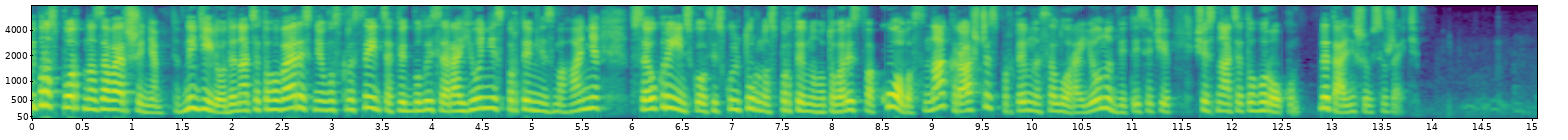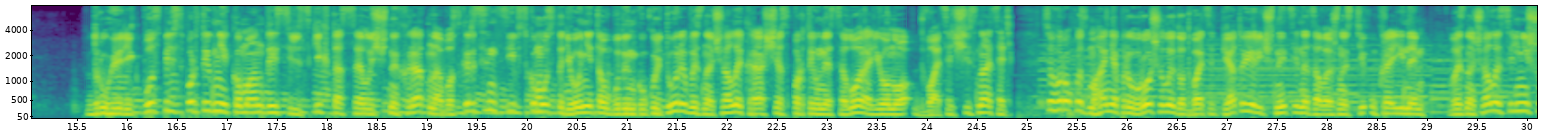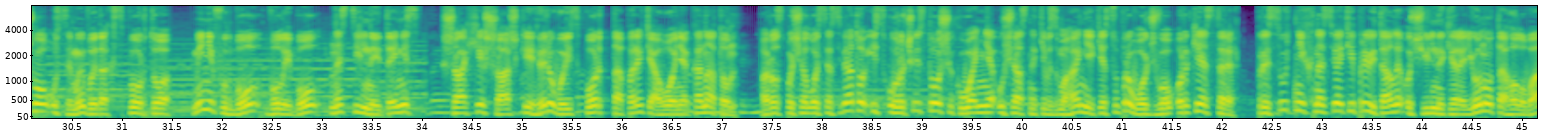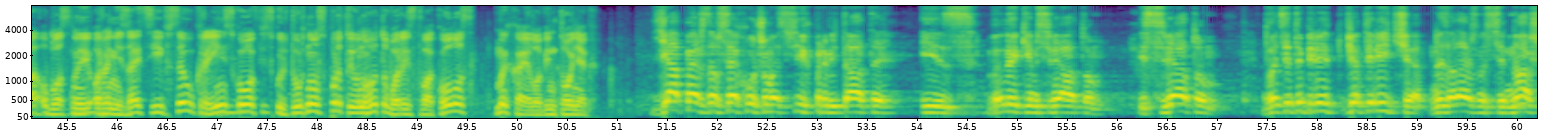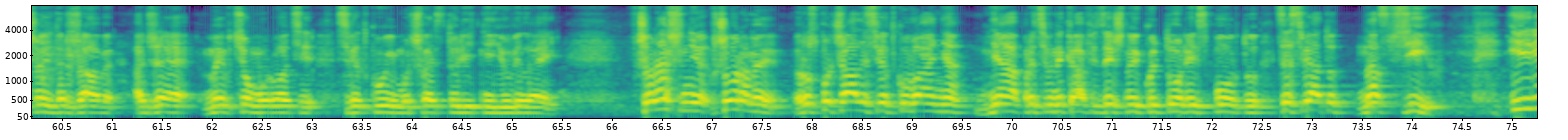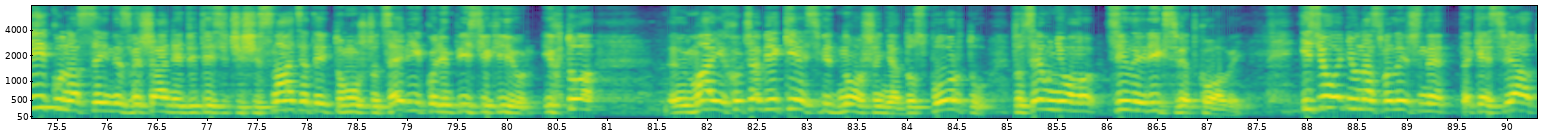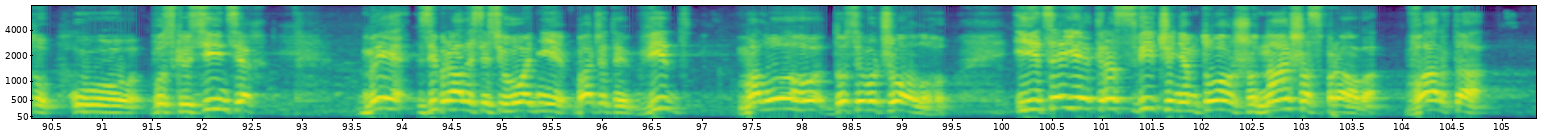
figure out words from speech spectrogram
І про спорт на завершення. В неділю, 11 вересня, у Воскресинцях відбулися районні спортивні змагання Всеукраїнського фізкультурно-спортивного товариства Колос на краще спортивне село району 2016 року. Детальніше у сюжеті. Другий рік поспіль спортивні команди сільських та селищних рад на Воскресенцівському стадіоні та в будинку культури визначали краще спортивне село району 2016. Цього року змагання приурочили до 25-ї річниці незалежності України. Визначали сильнішого у семи видах спорту: мініфутбол, волейбол, настільний теніс, шахи, шашки, гирьовий спорт та перетягування канатом. Розпочалося свято із урочистого шикування учасників змагань, яке супроводжував оркестр. Присутніх на святі привітали очільники району та голова обласної організації Всеукраїнського фізкультурно-спортивного товариства Колос Михайло Вінтоняк. Я перш за все хочу вас всіх привітати із великим святом, із святом 25-річчя незалежності нашої держави, адже ми в цьому році святкуємо чвертьстолітній ювілей. Вчорашнє, вчора ми розпочали святкування Дня працівника фізичної культури і спорту. Це свято нас всіх. І рік у нас цей незвичайний 2016, тому що це рік Олімпійських ігор. І хто е, має хоча б якесь відношення до спорту, то це у нього цілий рік святковий. І сьогодні у нас величне таке свято у Воскресінцях. Ми зібралися сьогодні, бачите, від малого до сивочолого. І це є якраз свідченням того, що наша справа варта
